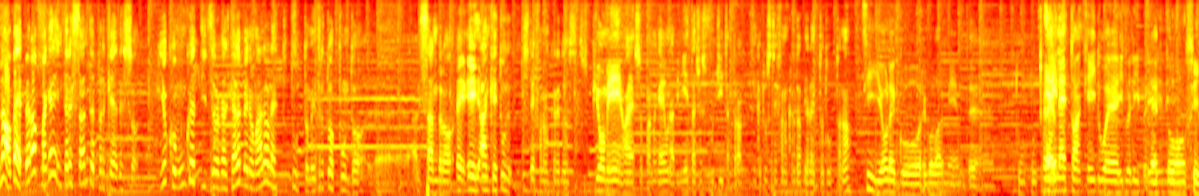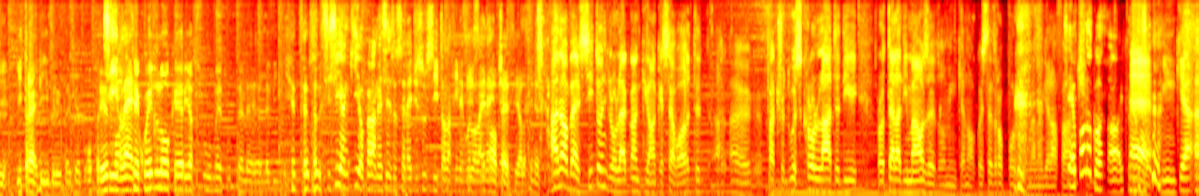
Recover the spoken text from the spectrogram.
No, beh, però magari è interessante perché adesso io comunque di Zero Calcare bene o male ho letto tutto, mentre tu appunto, eh, Alessandro, e, e anche tu Stefano credo più o meno, adesso poi magari una vignetta c'è sfuggita, però anche tu Stefano credo abbia letto tutto, no? Sì, io leggo regolarmente. Tu, tu- E hai letto anche i due, i due libri. letto, sì, i tre libri, perché ho preso Sì, vabbè. anche quello che riassume tutte le, le vignette dal Sì, sì, anch'io, però nel senso se leggi sul sito alla fine Sì, quello sì, l'hai no, letto. beh, sì, alla fine sì. Ah no, beh, il sito lo leggo anch'io, anche se a volte eh, faccio due scrollate di rotella di mouse e dico, minchia, no, questa è troppo lunga, non gliela faccio. Sì, è un po' logorroico. Eh, minchia.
